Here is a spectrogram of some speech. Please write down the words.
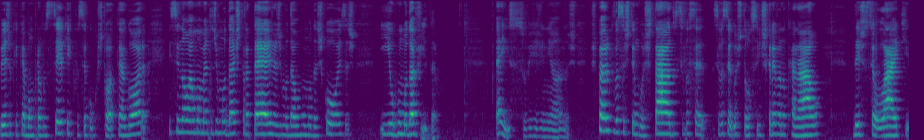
veja o que é bom para você, o que você conquistou até agora. E se não é o momento de mudar a estratégia, de mudar o rumo das coisas e o rumo da vida. É isso, virginianos. Espero que vocês tenham gostado. Se você, se você gostou, se inscreva no canal, deixe o seu like,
